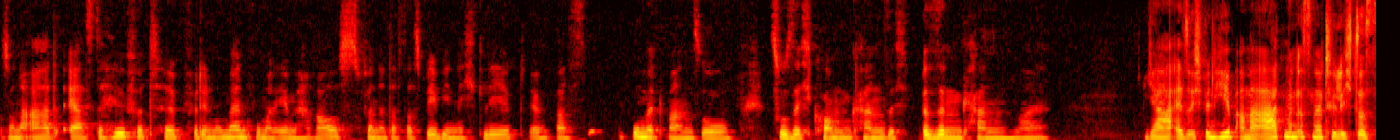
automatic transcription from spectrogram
so eine Art Erste-Hilfe-Tipp für den Moment, wo man eben herausfindet, dass das Baby nicht lebt? Irgendwas, womit man so zu sich kommen kann, sich besinnen kann mal? Ja, also ich bin Hebamme. Atmen ist natürlich das,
